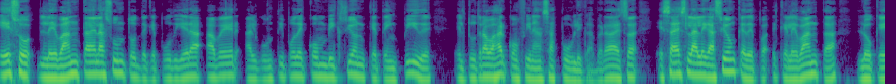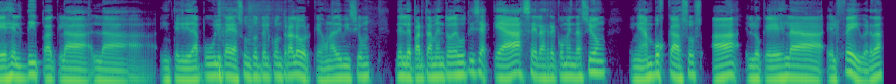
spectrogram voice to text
Eso levanta el asunto de que pudiera haber algún tipo de convicción que te impide el tú trabajar con finanzas públicas, ¿verdad? Esa, esa es la alegación que, que levanta lo que es el DIPAC, la, la Integridad Pública y Asuntos del Contralor, que es una división del Departamento de Justicia que hace la recomendación en ambos casos a lo que es la, el FEI, ¿verdad?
